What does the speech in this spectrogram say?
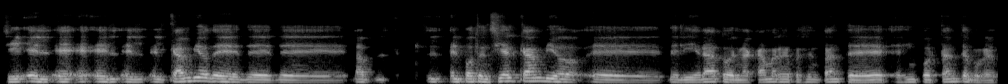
Sí, el, el, el, el cambio de, de, de la, el potencial cambio eh, de liderato en la Cámara de Representantes es, es, importante porque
